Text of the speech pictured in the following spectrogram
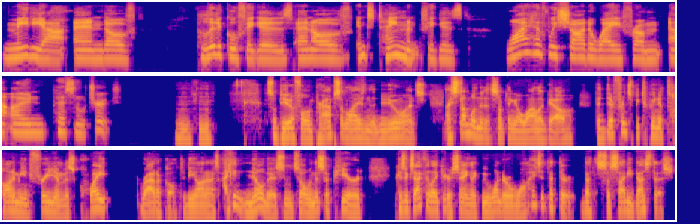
media and of political figures and of entertainment figures? Why have we shied away from our own personal truth? Mm-hmm. So beautiful. And perhaps it lies in the nuance. I stumbled into something a while ago. The difference between autonomy and freedom is quite radical, to be honest. I didn't know this. until when this appeared, because exactly like you're saying, like we wonder why is it that there that society does this?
